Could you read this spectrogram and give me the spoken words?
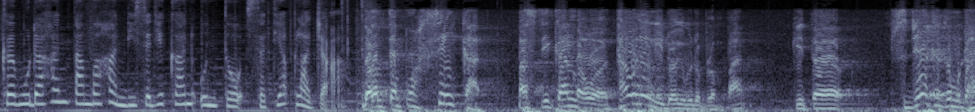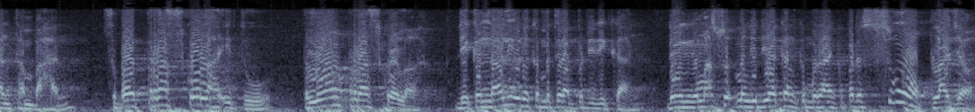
kemudahan tambahan disediakan untuk setiap pelajar. Dalam tempoh singkat, pastikan bahawa tahun ini 2024 kita sediakan kemudahan tambahan supaya prasekolah itu peluang prasekolah dikendali oleh Kementerian Pendidikan dengan maksud menyediakan kemudahan kepada semua pelajar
